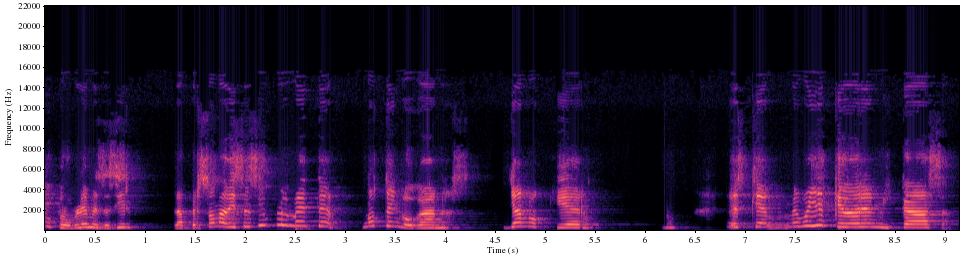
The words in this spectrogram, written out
un problema, es decir, la persona dice simplemente no tengo ganas, ya no quiero. ¿no? Es que me voy a quedar en mi casa.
